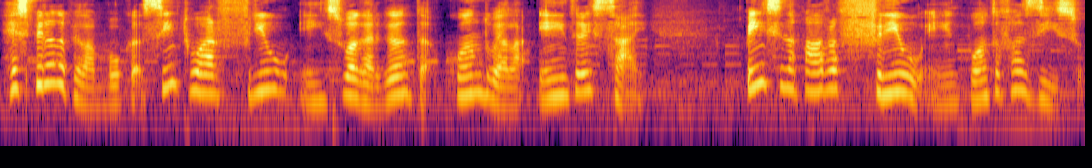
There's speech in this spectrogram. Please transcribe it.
Respirando pela boca, sinta o ar frio em sua garganta quando ela entra e sai. Pense na palavra frio enquanto faz isso.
